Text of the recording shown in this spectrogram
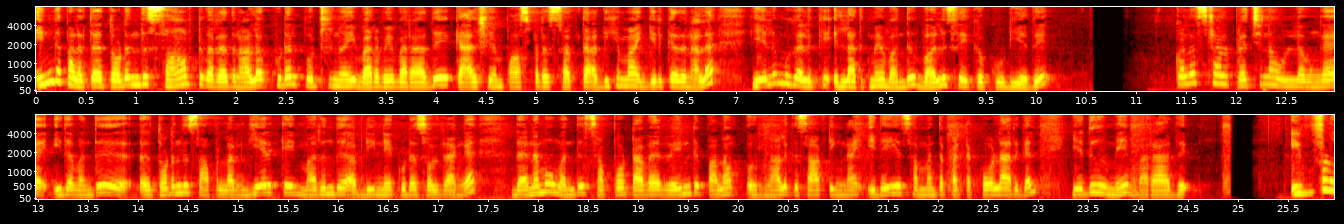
இந்த பழத்தை தொடர்ந்து சாப்பிட்டு வர்றதுனால குடல் புற்றுநோய் வரவே வராது. கால்சியம் பாஸ்பரஸ் சத்து அதிகமாக இருக்கிறதுனால எலும்புகளுக்கு எல்லாத்துக்குமே வந்து வலு சேர்க்கக்கூடியது. கொலஸ்ட்ரால் பிரச்சனை உள்ளவங்க இதை வந்து தொடர்ந்து சாப்பிட்லாம். இயற்கை மருந்து அப்படின்னே கூட சொல்கிறாங்க தினமும் வந்து சப்போட்டாவை ரெண்டு பழம் ஒரு நாளுக்கு சாப்பிட்டிங்கன்னா இதய சம்மந்தப்பட்ட கோளாறுகள் எதுவுமே வராது. இவ்வளோ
